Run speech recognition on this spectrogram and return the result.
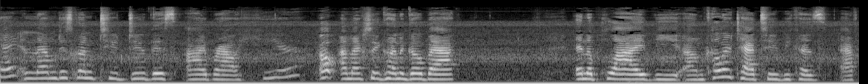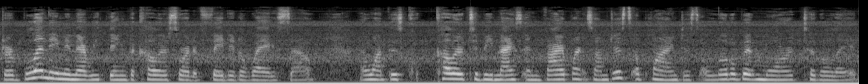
Okay, I'm just going to do this eyebrow here. Oh, I'm actually going to go back and apply the um, color tattoo because after blending and everything, the color sort of faded away. So I want this color to be nice and vibrant, so I'm just applying just a little bit more to the lid.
